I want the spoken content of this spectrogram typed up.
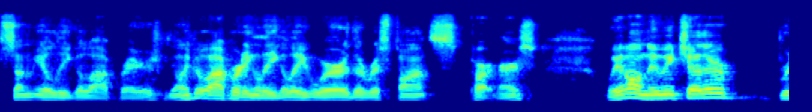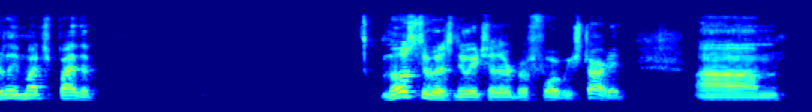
some illegal operators, the only people operating legally were the response partners. We all knew each other really much by the most of us knew each other before we started. Um,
